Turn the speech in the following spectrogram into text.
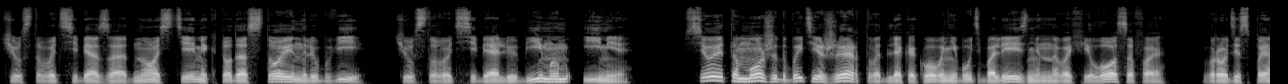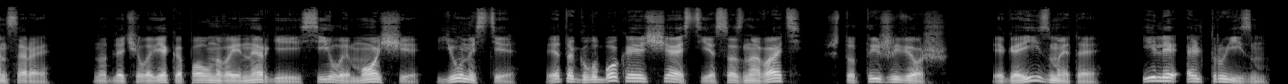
чувствовать себя заодно с теми, кто достоин любви, чувствовать себя любимым ими. Все это может быть и жертва для какого-нибудь болезненного философа, вроде Спенсера, но для человека полного энергии, силы, мощи, юности это глубокое счастье сознавать, что ты живешь. Эгоизм это или альтруизм?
